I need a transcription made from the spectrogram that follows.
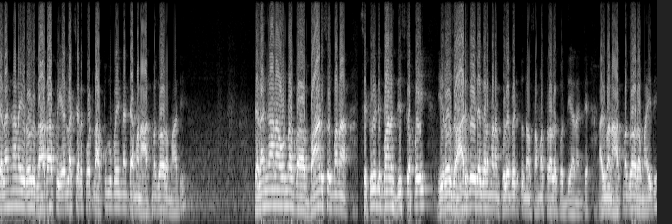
తెలంగాణ ఈరోజు దాదాపు ఏడు లక్షల కోట్ల అప్పుకు పోయిందంటే మన ఆత్మగౌరవం అది తెలంగాణ ఉన్న బాండ్స్ మన సెక్యూరిటీ బాండ్స్ తీసుకుపోయి ఈరోజు ఆర్బీఐ దగ్గర మనం కుదబెడుతున్నాం సంవత్సరాల కొద్దీ అని అంటే అది మన ఆత్మగౌరవం ఇది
